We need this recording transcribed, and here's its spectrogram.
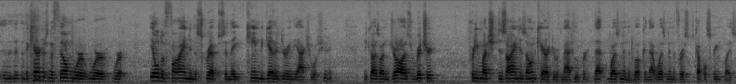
The, the, the characters in the film were, were, were ill-defined in the scripts, and they came together during the actual shooting. Because on Jaws, Richard pretty much designed his own character of Matt Hooper. That wasn't in the book, and that wasn't in the first couple screenplays.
